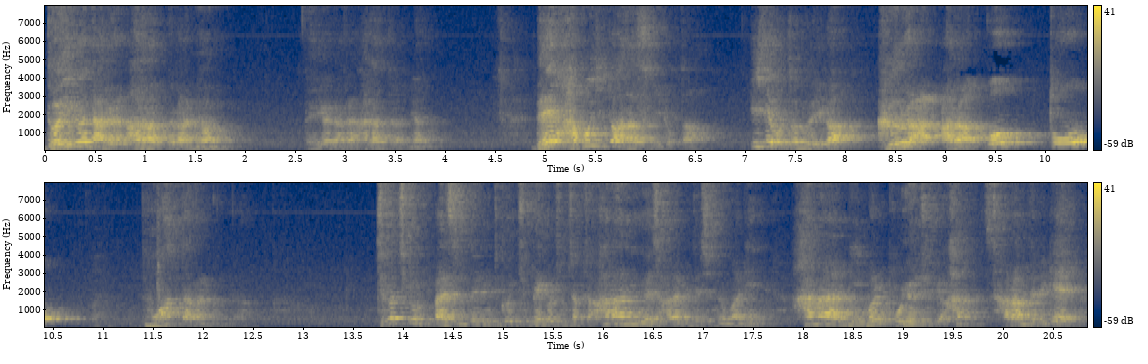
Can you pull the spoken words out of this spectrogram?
너희가 나를 알았더라면 너희가 나를 알았더라면 내 아버지도 알았으리로다. 이제부터 너희가 그를 아- 알았고 또 보았다라는 겁니다. 제가 지금 말씀드린 그좀 맥을 좀 잡자. 하나님 왜 사람이 되시는가니 하나님을 보여주기 한 사람들에게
